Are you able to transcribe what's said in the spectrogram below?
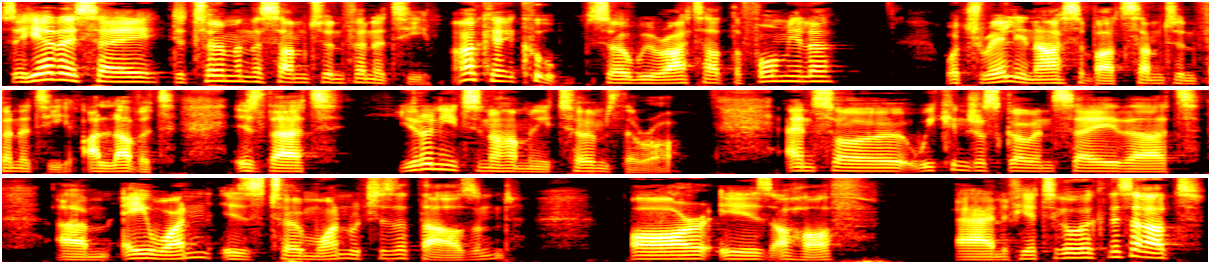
So here they say, determine the sum to infinity. Okay, cool. So we write out the formula. What's really nice about sum to infinity, I love it, is that you don't need to know how many terms there are. And so we can just go and say that um, A1 is term 1, which is a 1,000, R is a half, and if you had to go work this out,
